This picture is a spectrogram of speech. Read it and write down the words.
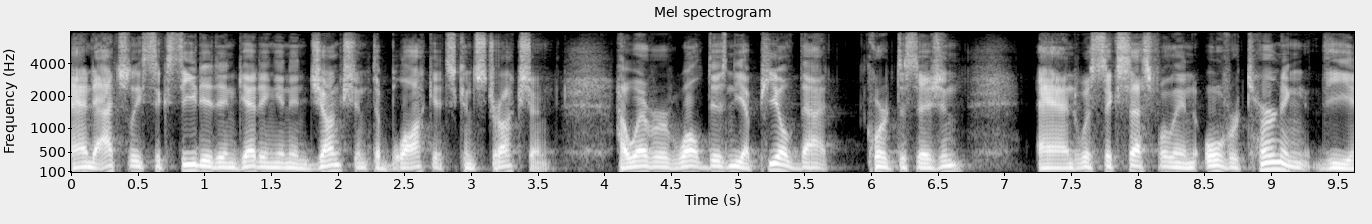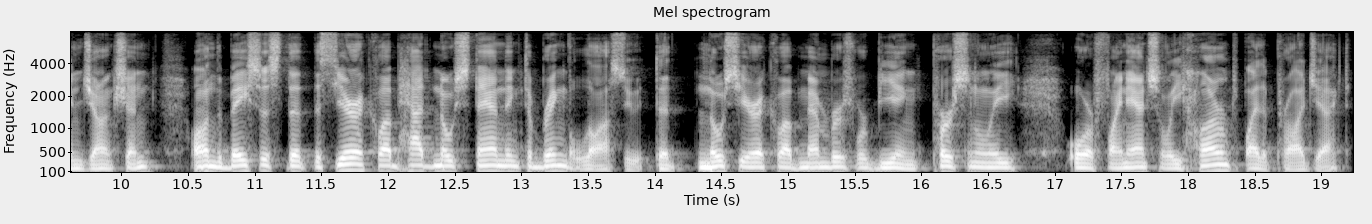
and actually succeeded in getting an injunction to block its construction. However, Walt Disney appealed that court decision and was successful in overturning the injunction on the basis that the Sierra Club had no standing to bring the lawsuit, that no Sierra Club members were being personally or financially harmed by the project.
